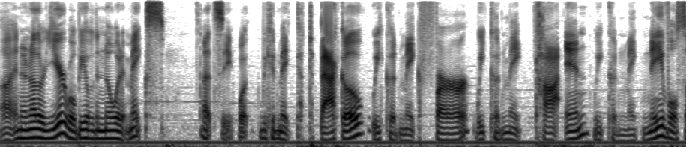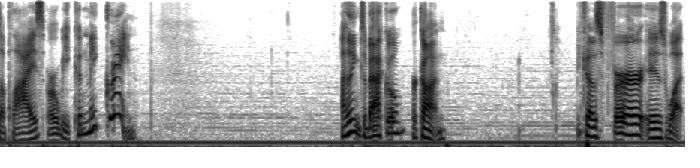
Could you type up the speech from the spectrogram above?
Uh, in another year, we'll be able to know what it makes. Let's see. What we could make tobacco. We could make fur. We could make cotton. We could make naval supplies, or we could make grain. I think tobacco or cotton. Because fur is what?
